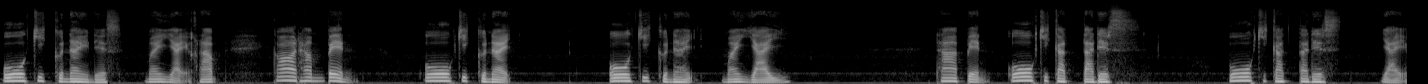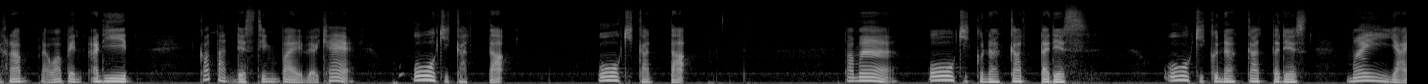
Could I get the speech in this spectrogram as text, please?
大きくないです ไม่ใหญ่ครับ ก็ทำเป็น大きくない 大きくないไม่ใหญ่ ถ้าเป็น大きかったです 大きかったです ใหญ่ครับแปลว่าเป็นอดีต ก็ตัด です ทิ้งไปเหลือแค่ 大きかった 大きかった ต่อมา 大きくなかったです 大きくなかったです ไม่ใหญ่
